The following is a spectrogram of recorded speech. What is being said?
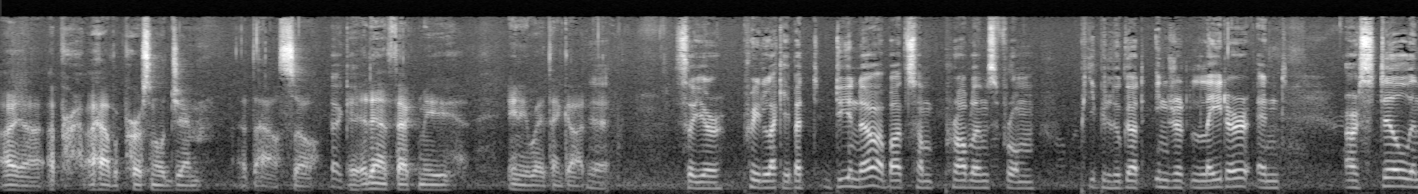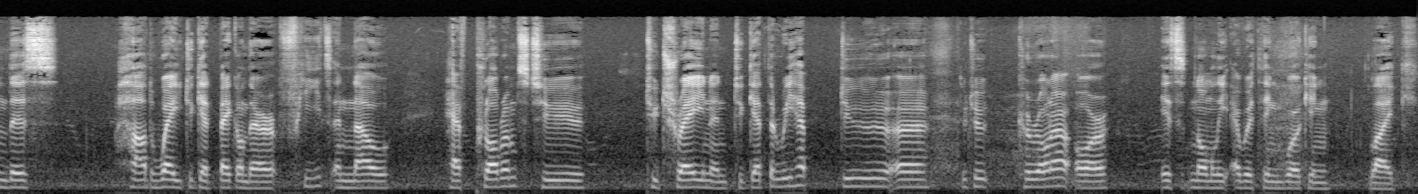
I uh, I have a personal gym at the house. So okay. it, it, didn't affect me anyway. Thank God. Yeah. So you're pretty lucky. But do you know about some problems from people who got injured later and are still in this hard way to get back on their feet and now have problems to to train and to get the rehab due uh, due to Corona, or is normally everything working like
